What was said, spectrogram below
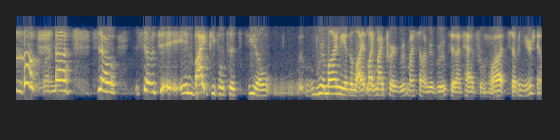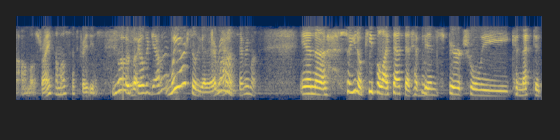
so, uh, so so to invite people to you know remind me of the light like my prayer group my sangha group that i've had for what seven years now almost right almost that's craziness You all are still together? we are still together every Wow. month every month and uh so you know people like that that have been spiritually connected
